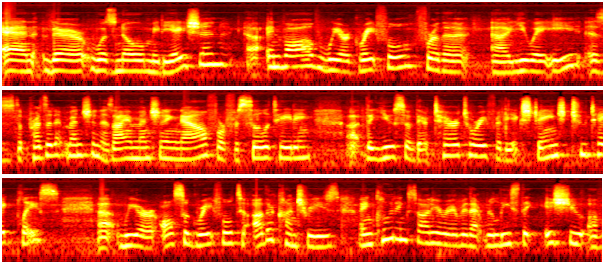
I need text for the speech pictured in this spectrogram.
And there was no mediation uh, involved. We are grateful for the uh, UAE, as the president mentioned, as I am mentioning now, for facilitating uh, the use of their territory for the exchange to take place. Uh, we are also grateful to other countries, including Saudi Arabia, that released the issue of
